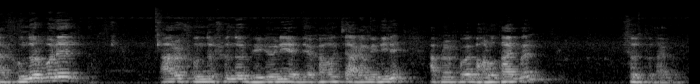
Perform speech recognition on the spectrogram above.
আর সুন্দরবনের আরও সুন্দর সুন্দর ভিডিও নিয়ে দেখা হচ্ছে আগামী দিনে। আপনারা সবাই ভালো থাকবেন, সুস্থ থাকবেন।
